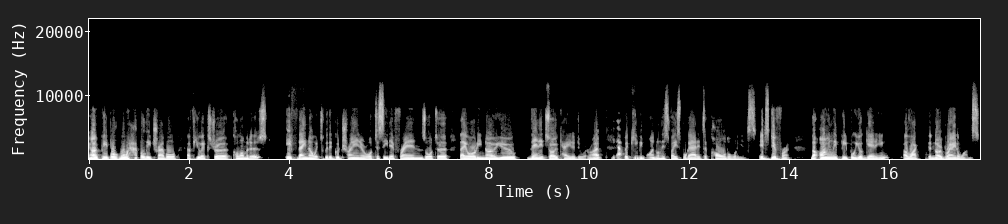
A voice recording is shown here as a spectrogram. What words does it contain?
You know, people will happily travel a few extra kilometers if they know it's with a good trainer or to see their friends or to they already know you, then it's okay to do it, right? Yeah. But keep in mind on this Facebook ad, it's a cold audience. It's different. The only people you're getting are like the no-brainer ones,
